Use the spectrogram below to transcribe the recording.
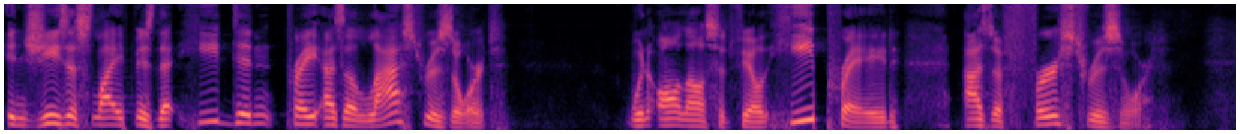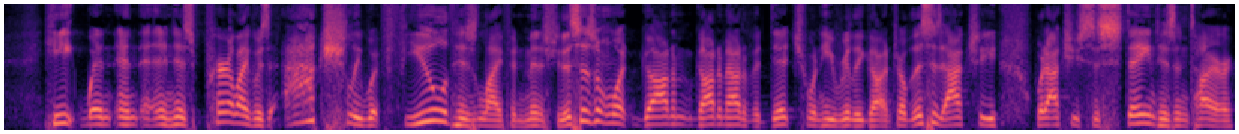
in Jesus' life is that he didn't pray as a last resort when all else had failed. He prayed as a first resort. He, when, and, and his prayer life was actually what fueled his life and ministry. This isn't what got him, got him out of a ditch when he really got in trouble. This is actually what actually sustained his entire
